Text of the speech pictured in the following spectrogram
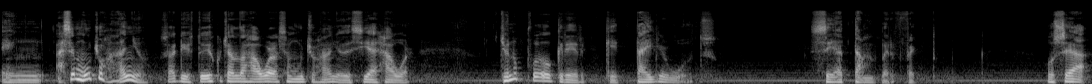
en, hace muchos años, o sea, que yo estoy escuchando a Howard hace muchos años, decía Howard, yo no puedo creer que Tiger Woods sea tan perfecto. O sea,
